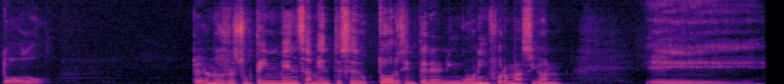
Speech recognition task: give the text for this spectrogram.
todo, pero nos resulta inmensamente seductor sin tener ninguna información. Eh,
